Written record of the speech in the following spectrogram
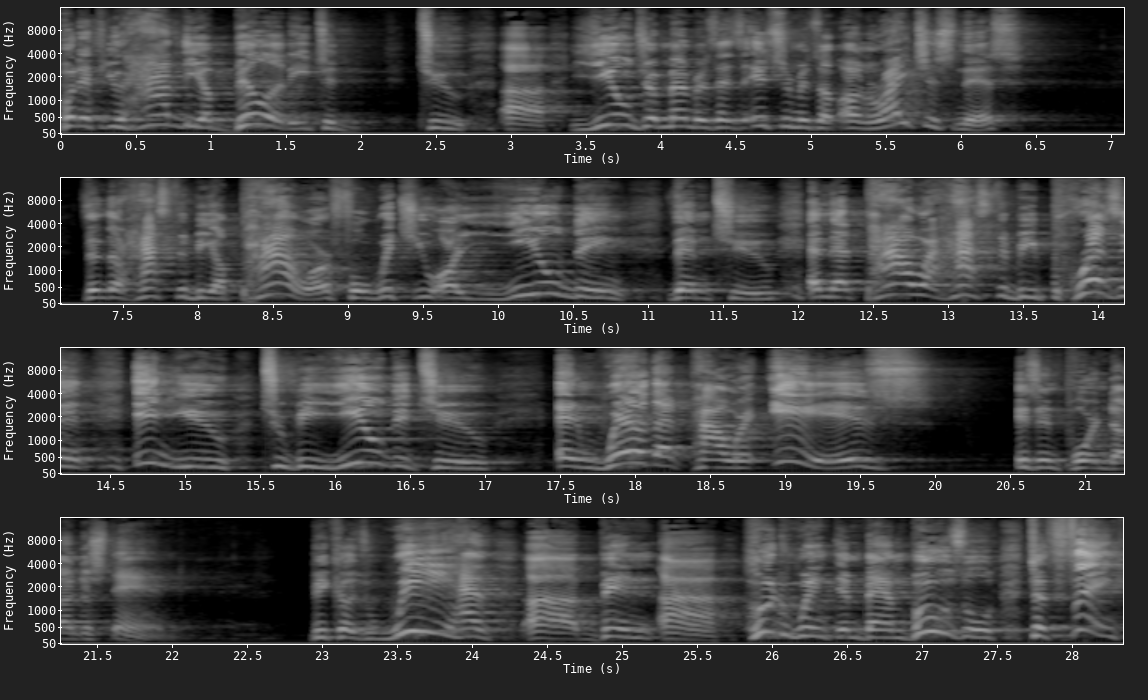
But if you have the ability to, to uh, yield your members as instruments of unrighteousness, then there has to be a power for which you are yielding them to, and that power has to be present in you to be yielded to. And where that power is, is important to understand. Because we have uh, been uh, hoodwinked and bamboozled to think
